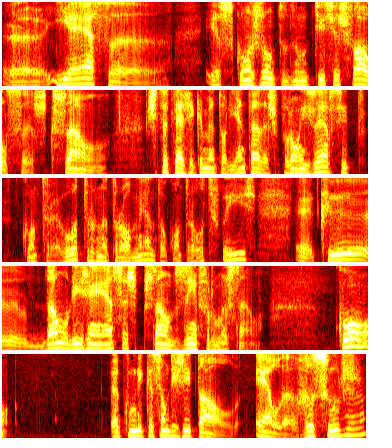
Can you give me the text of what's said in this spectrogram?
Uh, e é essa, esse conjunto de notícias falsas que são estrategicamente orientadas por um exército contra outro, naturalmente, ou contra outro país, que dão origem a essa expressão desinformação. Com a comunicação digital, ela ressurge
